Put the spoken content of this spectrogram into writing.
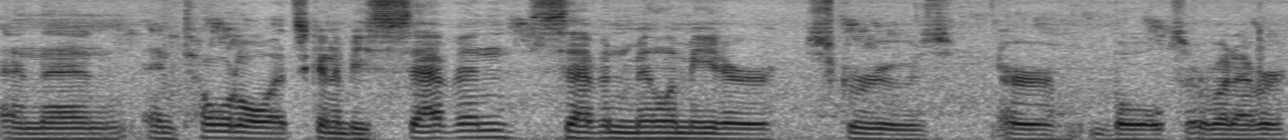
and then in total it's gonna be seven 7 millimeter screws or bolts or whatever.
